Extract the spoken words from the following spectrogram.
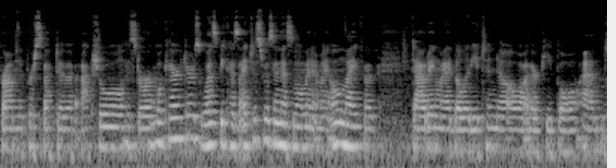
from the perspective of actual historical mm-hmm. characters was because I just was in this moment in my own life of doubting my ability to know other people. And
